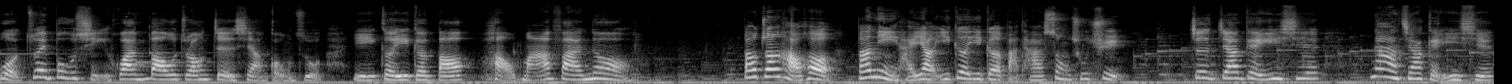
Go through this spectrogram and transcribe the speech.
我最不喜欢包装这项工作，一个一个包，好麻烦哦。包装好后，Bunny 还要一个一个把它送出去，这家给一些，那家给一些。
